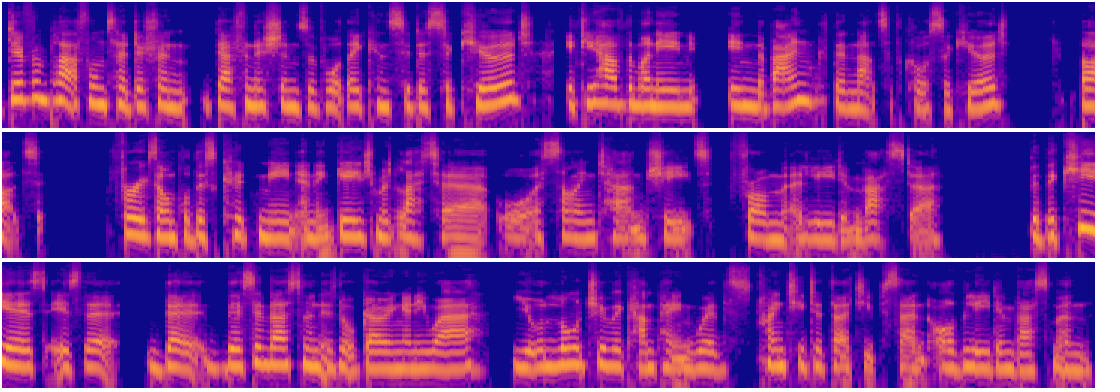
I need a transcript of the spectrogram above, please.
Different platforms have different definitions of what they consider secured. If you have the money in, in the bank, then that's of course secured. But for example, this could mean an engagement letter or a signed term sheet from a lead investor. But the key is is that the, this investment is not going anywhere. You're launching the campaign with 20 to 30% of lead investment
